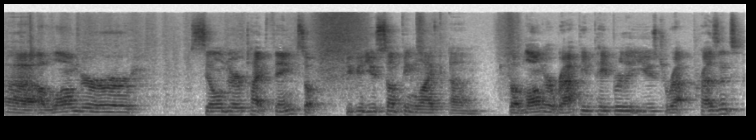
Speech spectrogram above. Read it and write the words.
uh, a longer cylinder type thing, so you could use something like um, the longer wrapping paper that you use to wrap presents,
